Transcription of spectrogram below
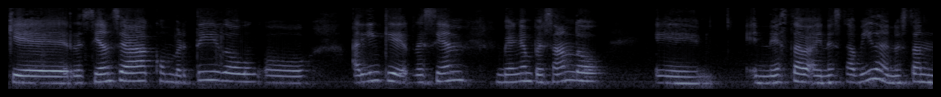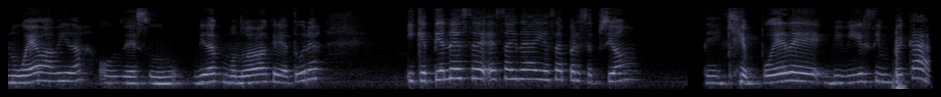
que recién se ha convertido o alguien que recién venga empezando eh, en esta, en esta vida, en esta nueva vida o de su vida como nueva criatura y que tiene ese, esa idea y esa percepción de que puede vivir sin pecar.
